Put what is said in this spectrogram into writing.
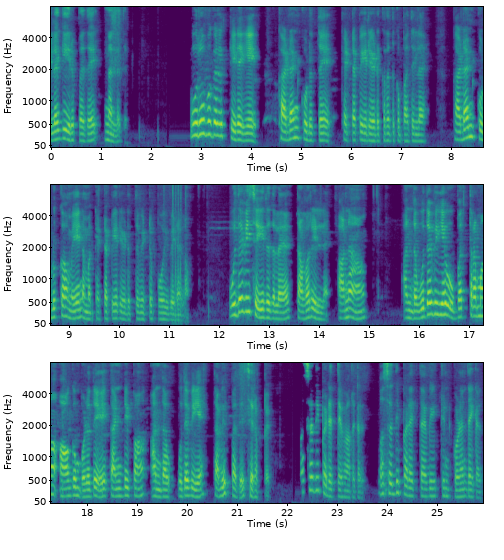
விலகி இருப்பது நல்லது. உறவுகளுக்கிடையே கடன் கொடுத்து கெட்ட பேர் எடுக்கிறதுக்கு பதிலாக கடன் கொடுக்காமையே நம்ம கெட்ட பேர் எடுத்து விட்டு போய்விடலாம். உதவி செய்கிறதுல தவறு இல்லை. ஆனால் அந்த உதவியை உபத்திரமாக ஆகும் பொழுது கண்டிப்பாக அந்த உதவியை தவிர்ப்பது சிறப்பு. வசதி படைத்தவர்கள் வசதி படைத்த வீட்டின் குழந்தைகள்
